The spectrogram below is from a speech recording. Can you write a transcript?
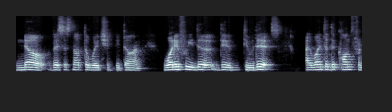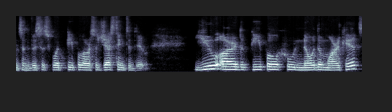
No, this is not the way it should be done. What if we do, do, do this? I went to the conference and this is what people are suggesting to do. You are the people who know the market,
